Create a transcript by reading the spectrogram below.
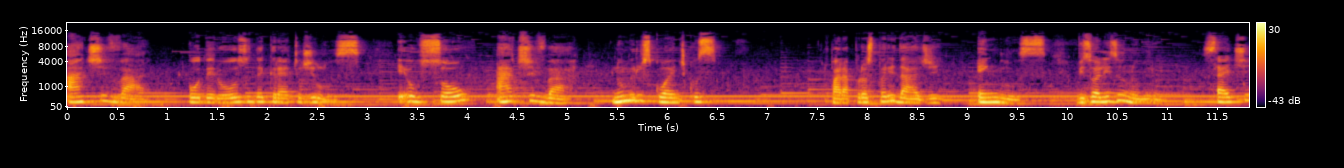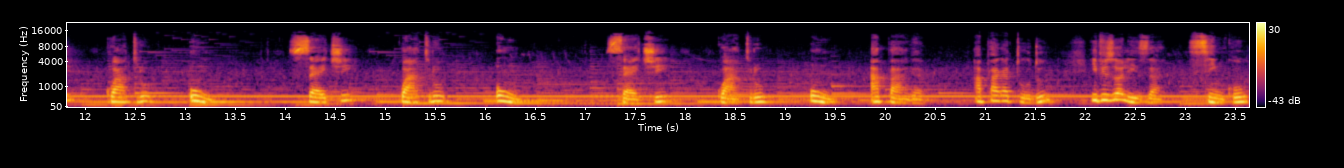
ativar poderoso decreto de luz. Eu sou ativar números quânticos para a prosperidade em luz. Visualize o número 741. 741. 741. Apaga. Apaga tudo e visualiza 5,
